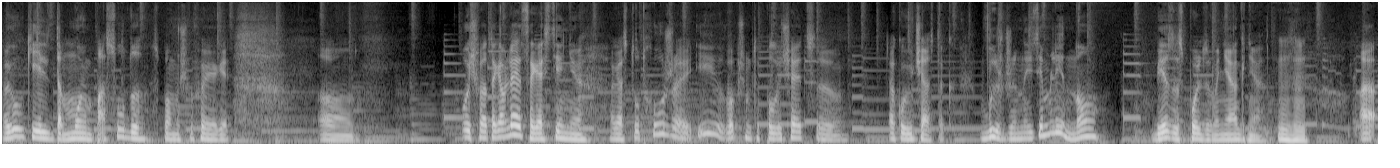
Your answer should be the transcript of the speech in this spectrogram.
руки или там моем посуду с помощью фейри. Э, Почва отравляется, растения растут хуже, и, в общем-то, получается такой участок выжженной земли, но без использования огня. Мгм. А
